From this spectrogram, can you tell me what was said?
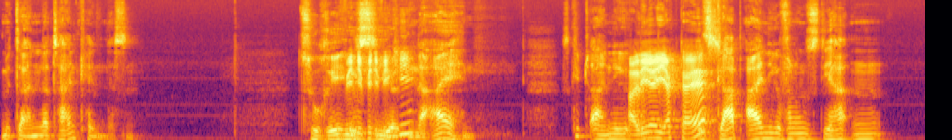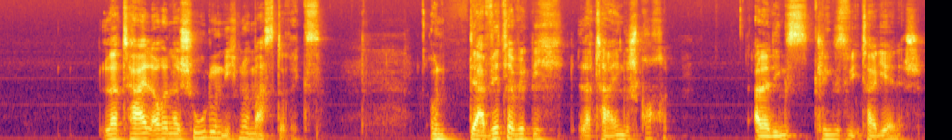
mit deinen Lateinkenntnissen zu reüssieren. Nein. Es gibt einige, Alia Jagda es gab einige von uns, die hatten Latein auch in der Schule und nicht nur im Asterix. Und da wird ja wirklich Latein gesprochen. Allerdings klingt es wie Italienisch.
